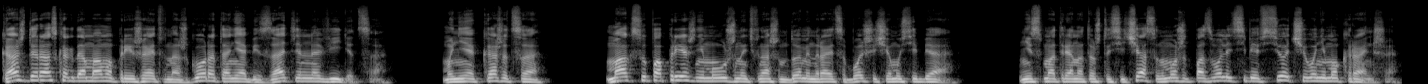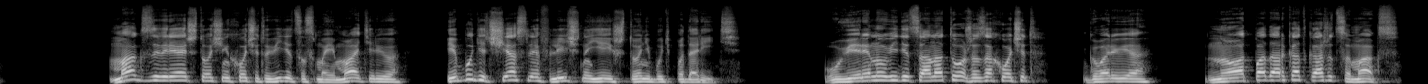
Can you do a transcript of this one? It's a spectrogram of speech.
Каждый раз, когда мама приезжает в наш город, они обязательно видятся. Мне кажется, Максу по-прежнему ужинать в нашем доме нравится больше, чем у себя, несмотря на то, что сейчас он может позволить себе все, чего не мог раньше. Макс заверяет, что очень хочет увидеться с моей матерью и будет счастлив лично ей что-нибудь подарить. «Уверен, увидеться она тоже захочет», — говорю я. «Но от подарка откажется, Макс.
